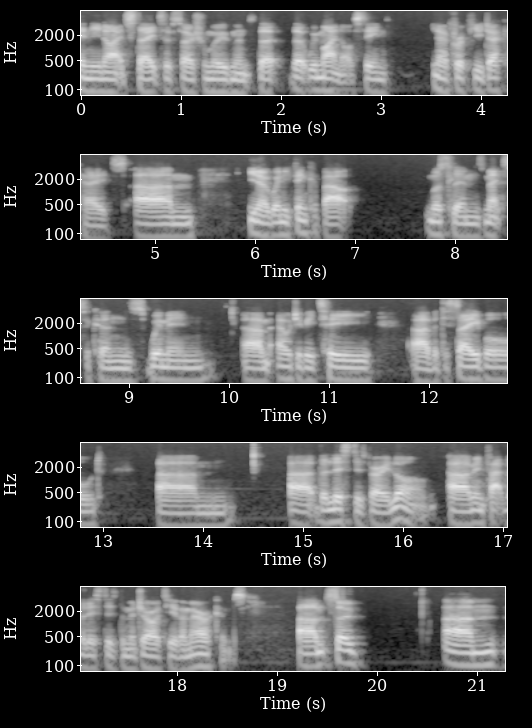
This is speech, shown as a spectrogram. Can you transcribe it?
in the United States of social movements that that we might not have seen, you know, for a few decades. Um, you know, when you think about Muslims, Mexicans, women, um, LGBT, uh, the disabled, um, uh, the list is very long. Um, in fact, the list is the majority of Americans. Um, so um,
